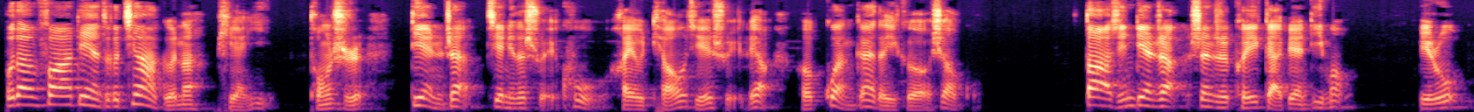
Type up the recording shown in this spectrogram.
不但发电这个价格呢便宜，同时。电站建立的水库还有调节水量和灌溉的一个效果，大型电站甚至可以改变地貌，比如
